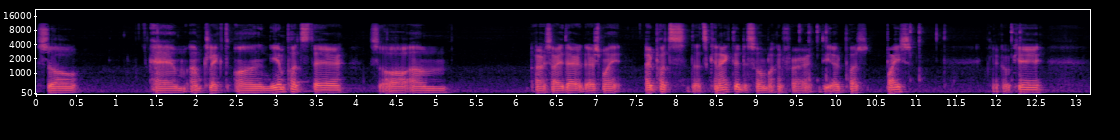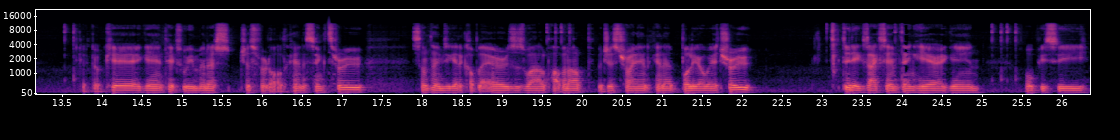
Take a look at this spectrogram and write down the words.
So um, I'm clicked on the inputs there. So um or sorry there there's my outputs that's connected. So I'm looking for the output byte. Click OK. Click OK. Again takes a wee minute just for it all to kind of sync through. Sometimes you get a couple of errors as well popping up but just try and kind of bully your way through. Do the exact same thing here again. OPC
